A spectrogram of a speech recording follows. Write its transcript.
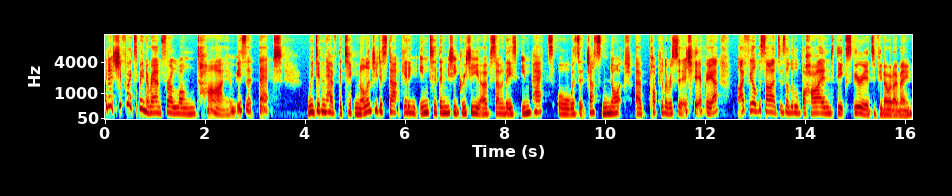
you know shiftwork's been around for a long time. Is it that we didn't have the technology to start getting into the nitty gritty of some of these impacts, or was it just not a popular research area? I feel the science is a little behind the experience, if you know what I mean.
